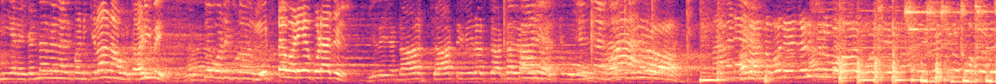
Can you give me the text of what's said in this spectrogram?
நீ எனக்கு என்ன வேணாலும் பண்ணிக்கலாம் நான் உனக்கு அடிமை. முட்டை உடையக்கூடாது. முட்டை உடையக்கூடாது. இல்லையென்றா சாட்டு வீரர் சாட்டா அவனே மகன்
